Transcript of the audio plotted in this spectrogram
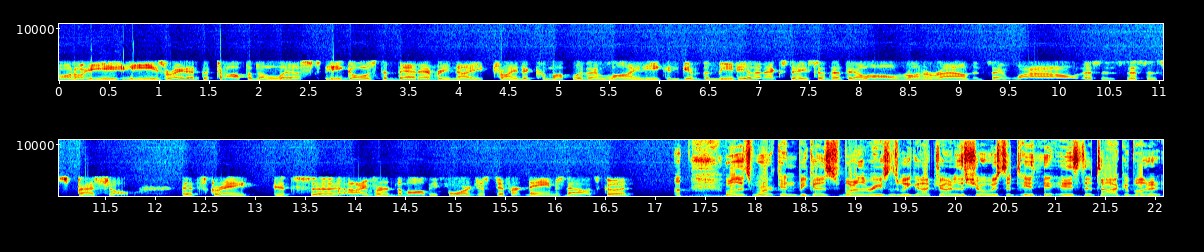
Oh no, he he's right at the top of the list. He goes to bed every night trying to come up with a line he can give the media the next day so that they'll all run around and say, "Wow, this is this is special. It's great. It's uh, I've heard them all before, just different names now. It's good." Well, it's working because one of the reasons we got you onto the show is to is to talk about it.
